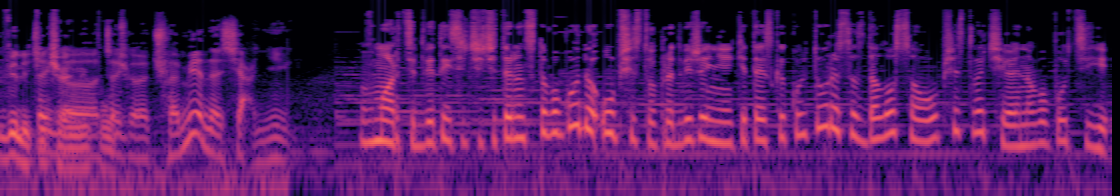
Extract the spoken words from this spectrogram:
Великий чайный путь. В марте 2014 года Общество продвижения китайской культуры создало сообщество чайного пути.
